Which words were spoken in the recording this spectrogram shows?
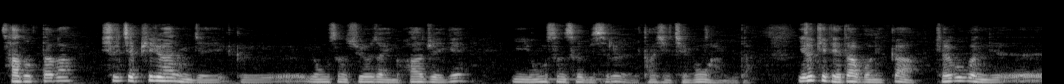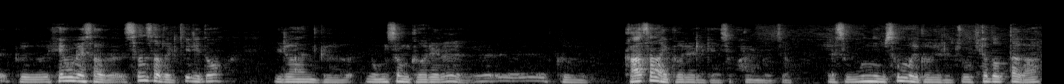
사뒀다가 실제 필요한 이제 그 용선 수요자인 화주에게 이 용선 서비스를 다시 제공을 합니다. 이렇게 되다 보니까 결국은 그 해운회사 선사들끼리도 이러한 그 용선 거래를 그 가상의 거래를 계속 하는 거죠. 그래서 운임 선물 거래를 쭉 해뒀다가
